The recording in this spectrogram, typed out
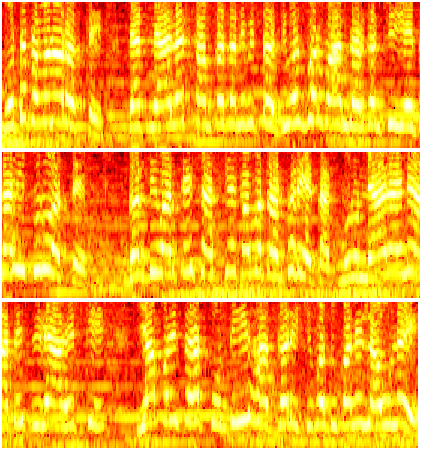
मोठ्या प्रमाणावर असते. त्यात न्यायालयात कामकाजानिमित्त दिवसभर वाहनधारकांची ये जाही सुरू असते. गर्दी वाढते शासकीय कामात अडथळे येतात. म्हणून न्यायालयाने आदेश दिले आहेत की या परिसरात कोणतीही हातगाडी किंवा दुकाने लावू नये.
